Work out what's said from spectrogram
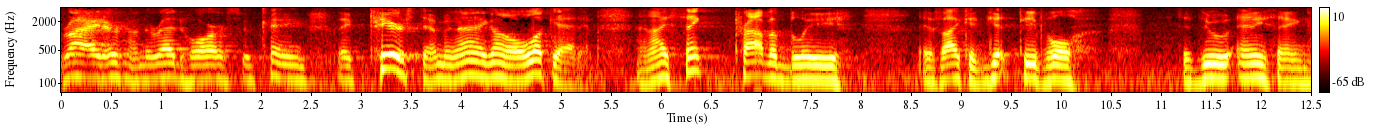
rider on the red horse who came. They pierced him, and now they're going to look at him. And I think probably if I could get people to do anything,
